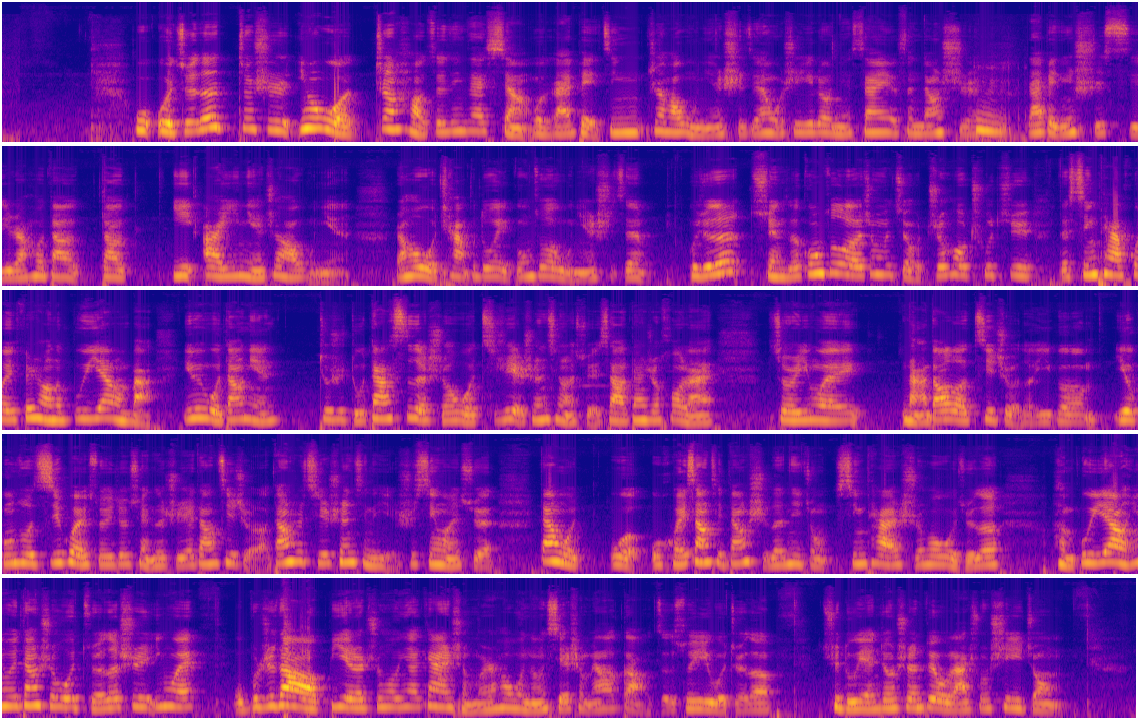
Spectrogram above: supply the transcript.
我我觉得就是因为我正好最近在想，我来北京正好五年时间，我是一六年三月份当时来北京实习，然后到到一二一年正好五年，然后我差不多也工作了五年时间。我觉得选择工作了这么久之后出去的心态会非常的不一样吧，因为我当年就是读大四的时候，我其实也申请了学校，但是后来就是因为。拿到了记者的一个一个工作机会，所以就选择直接当记者了。当时其实申请的也是新闻学，但我我我回想起当时的那种心态的时候，我觉得很不一样。因为当时我觉得是因为我不知道毕业了之后应该干什么，然后我能写什么样的稿子，所以我觉得去读研究生对我来说是一种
